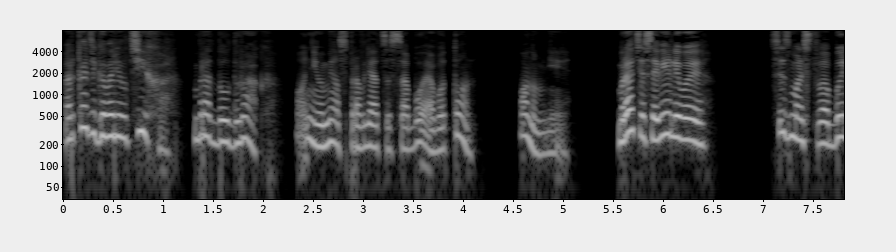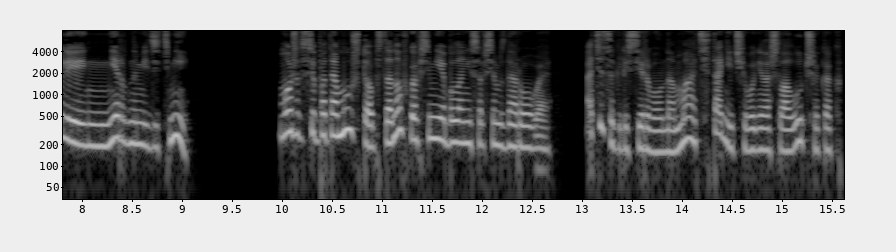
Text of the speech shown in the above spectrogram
Аркадий говорил тихо. Брат был дурак. Он не умел справляться с собой, а вот он, он умнее. Братья Савельевы с измальства были нервными детьми. Может, все потому, что обстановка в семье была не совсем здоровая. Отец агрессировал на мать, та ничего не нашла лучше, как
